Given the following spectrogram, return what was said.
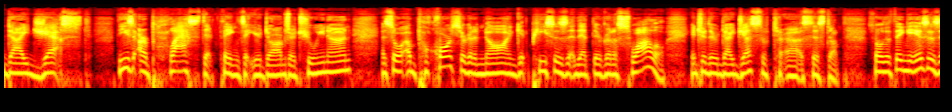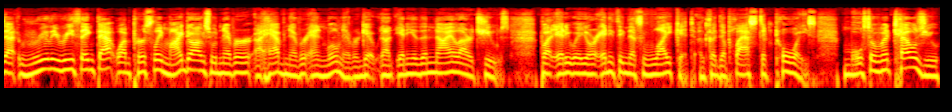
digest. These are plastic things that your dogs are chewing on. And so, of course, they're going to gnaw and get pieces that they're going to swallow into their digestive uh, system. So the thing is, is that really rethink that one. Personally, my dogs would never, uh, have never, and will never get any of the Nylar chews. But anyway, or anything that's like it, uh, the plastic toys. Most of them, it tells you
